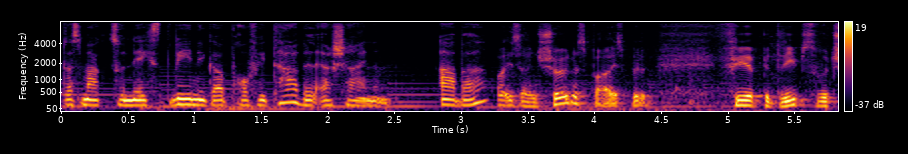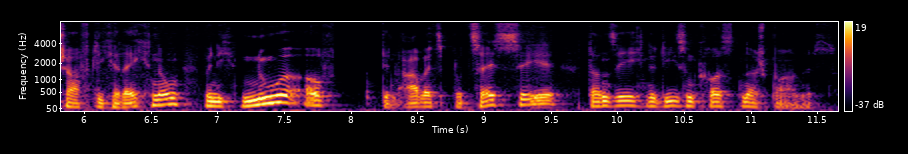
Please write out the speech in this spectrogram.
Das mag zunächst weniger profitabel erscheinen, aber ist ein schönes Beispiel für betriebswirtschaftliche Rechnung. Wenn ich nur auf den Arbeitsprozess sehe, dann sehe ich eine Riesenkostenersparnis.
